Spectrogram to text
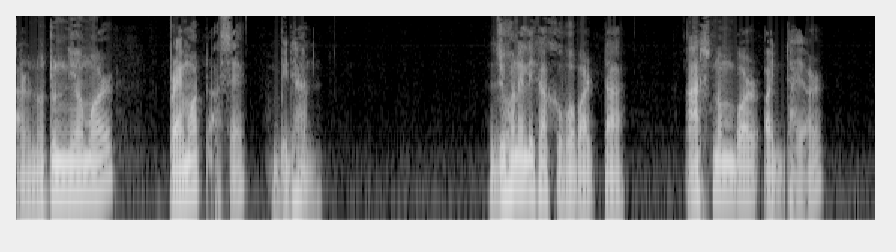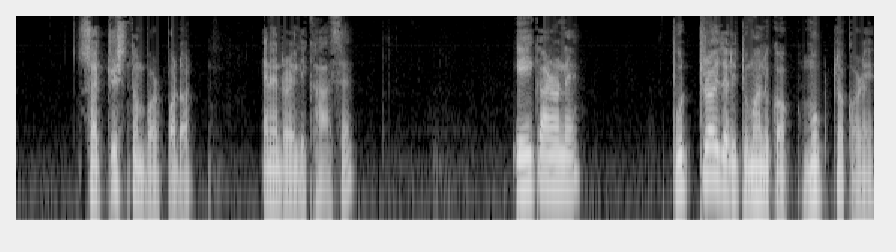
আৰু নতুন নিয়মৰ প্ৰেমত আছে বিধান। জোহনে লিখা শুভবাৰ্তা আঠ নম্বৰ অধ্যায়ৰ ছয়ত্ৰিশ নম্বৰ পদত এনেদৰে লিখা আছে এইকাৰণে পুত্ৰই যদি তোমালোকক মুক্ত কৰে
